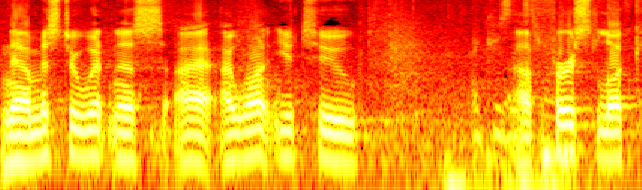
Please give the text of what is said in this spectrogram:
Now, Mr. Witness, I, I want you to uh, first look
